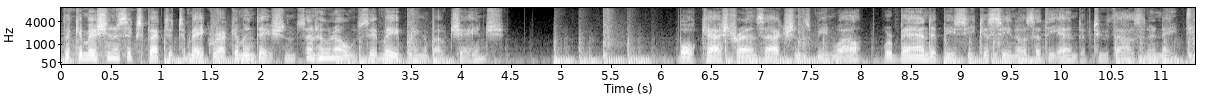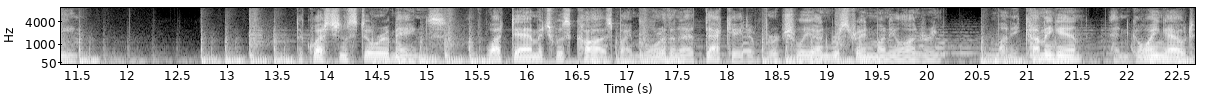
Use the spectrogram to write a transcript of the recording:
The Commission is expected to make recommendations, and who knows, it may bring about change. Bulk cash transactions, meanwhile, were banned at BC casinos at the end of 2018. The question still remains of what damage was caused by more than a decade of virtually unrestrained money laundering, money coming in and going out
